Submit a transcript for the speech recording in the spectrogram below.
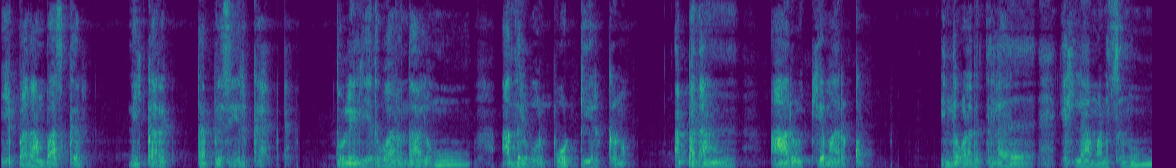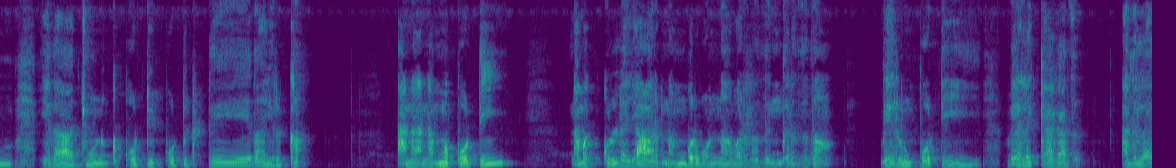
இப்போ தான் பாஸ்கர் நீ கரெக்டாக பேசியிருக்க. தொழில் எதுவாக இருந்தாலும் அதில் ஒரு போட்டி இருக்கணும். அப்போ தான் ஆரோக்கியமாக இருக்கும். இந்த உலகத்தில் எல்லா மனுஷனும் ஏதாச்சும் ஒன்றுக்கு போட்டி போட்டுக்கிட்டே தான் இருக்கான். ஆனால் நம்ம போட்டி நமக்குள்ள யார் நம்பர் ஒன்றா வர்றதுங்கிறது தான் வெறும் போட்டி வேலைக்காகாது. அதில்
